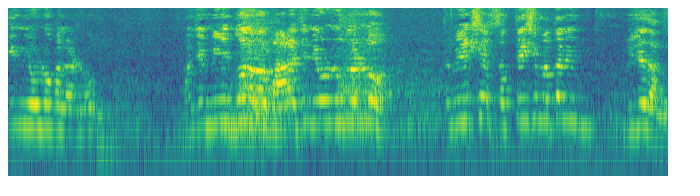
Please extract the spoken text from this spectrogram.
तीन निवडणुका लढलो. म्हणजे मी दोन हजार बाराची निवडणूक लढलो तर मी एकशे सत्याऐंशी मतांनी विजय झालो.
